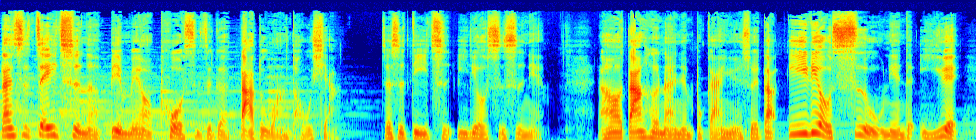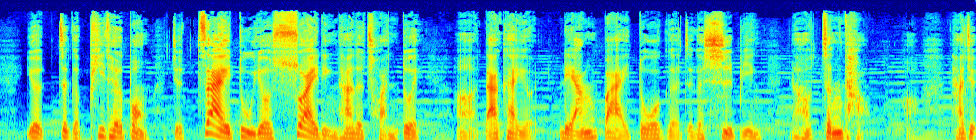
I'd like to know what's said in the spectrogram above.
但是这一次呢，并没有迫使这个大肚王投降，这是第一次，一六四四年。然后当荷兰人不甘愿，所以到一六四五年的一月。又这个 Peter Bone 就再度又率领他的船队啊，大概有两百多个这个士兵，然后征讨啊，他就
